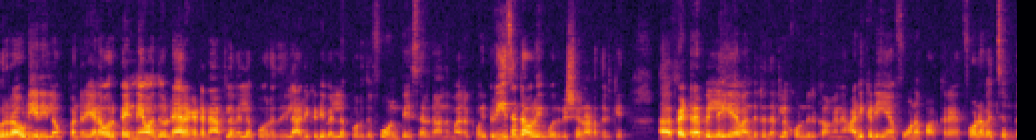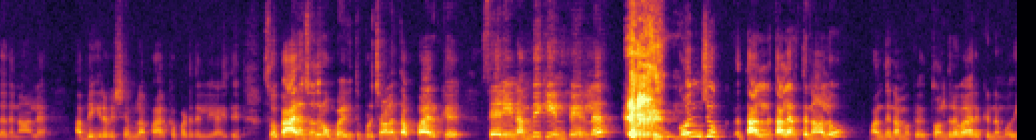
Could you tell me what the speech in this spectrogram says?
ஒரு ரவுடியை நீ லவ் பண்ணுற ஏன்னா ஒரு பெண்ணே வந்து ஒரு நேரம் கட்ட நேரத்தில் வெளில போகிறது இல்லை அடிக்கடி வெளில போறது ஃபோன் பேசுறது அந்த மாதிரி இருக்கும். இப்போ ரீசெண்டாக ஒரு ஒரு விஷயம் நடந்திருக்கு. பெற்ற பிள்ளையே வந்துட்டு இந்த இடத்துல கொண்டு இருக்காங்கன்னு அடிக்கடி ஏன் ஃபோனை பாக்குற ஃபோனை வச்சிருந்ததுனால அப்படிங்கிற விஷயம்லாம் பார்க்கப்படுது இல்லையா இது? ஸோ பேரண்ட்ஸ் வந்து ரொம்ப இழுத்து பிடிச்சாலும் தப்பா இருக்கு. சரி நம்பிக்கையின் பேர்ல கொஞ்சம் தள தளர்த்தினாலும் வந்து நமக்கு தொந்தரவா இருக்குன்னும் போது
